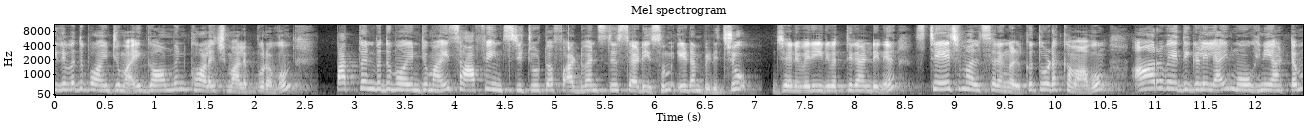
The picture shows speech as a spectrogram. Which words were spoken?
ഇരുപത് പോയിന്റുമായി ഗവൺമെന്റ് കോളേജ് മലപ്പുറവും പത്തൊൻപത് പോയിന്റുമായി സാഫി ഇൻസ്റ്റിറ്റ്യൂട്ട് ഓഫ് അഡ്വാൻസ്ഡ് സ്റ്റഡീസും ഇടം പിടിച്ചു. ജനുവരി ഇരുപത്തിരണ്ടിന് സ്റ്റേജ് മത്സരങ്ങൾക്ക് തുടക്കമാവും. ആറ് വേദികളിലായി മോഹിനിയാട്ടം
